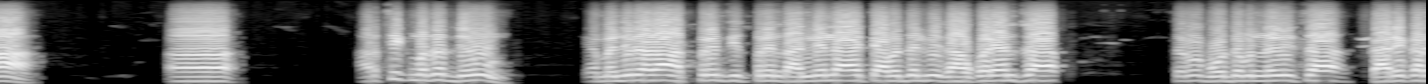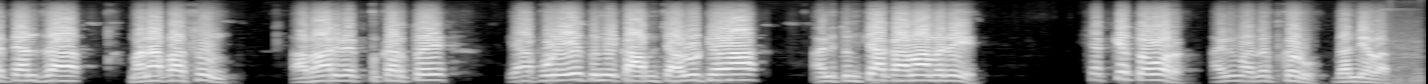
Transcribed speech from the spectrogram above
हा आर्थिक मदत देऊन या मंदिराला आजपर्यंत इथपर्यंत आणलेलं आहे. त्याबद्दल मी गावकऱ्यांचा सर्व बौद्ध मंडळीचा कार्यकर्त्यांचा मनापासून आभार व्यक्त करतोय. यापुढेही तुम्ही काम चालू ठेवा आणि तुमच्या कामामध्ये शक्यतोवर आम्ही मदत करू. धन्यवाद.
